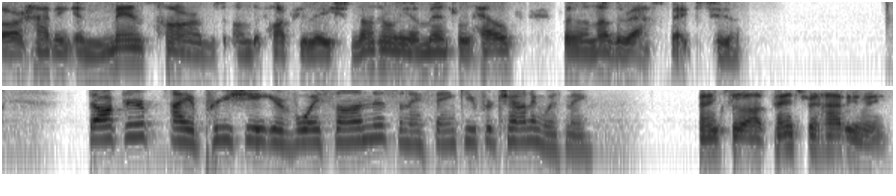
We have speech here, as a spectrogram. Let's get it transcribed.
are having immense harms on the population, not only on mental health, but on other aspects too. Doctor, I appreciate your voice on this and I thank you for chatting with me. Thanks a lot. Thanks for having me.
